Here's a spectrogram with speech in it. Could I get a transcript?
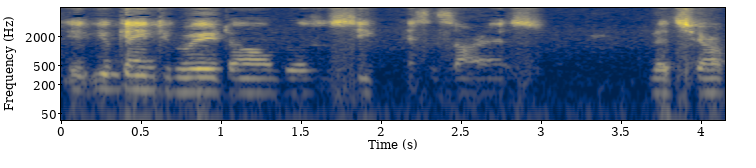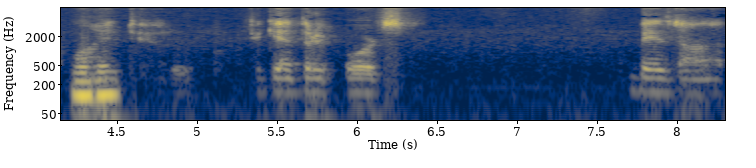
you can integrate all those SSRS with SharePoint to to get the reports based on.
